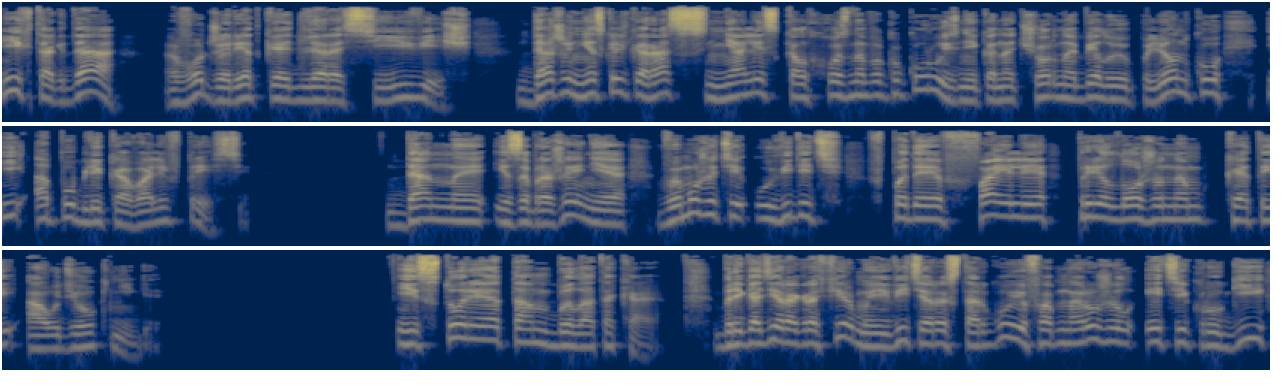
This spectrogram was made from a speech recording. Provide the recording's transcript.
Их тогда, вот же редкая для России вещь, даже несколько раз сняли с колхозного кукурузника на черно-белую пленку и опубликовали в прессе. Данное изображение вы можете увидеть в PDF-файле, приложенном к этой аудиокниге. История там была такая. Бригадир агрофирмы Витя Расторгуев обнаружил эти круги,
